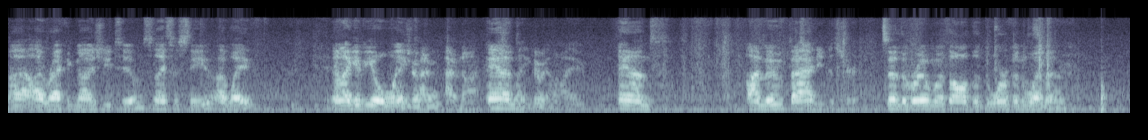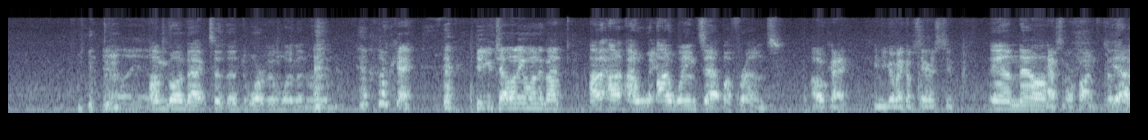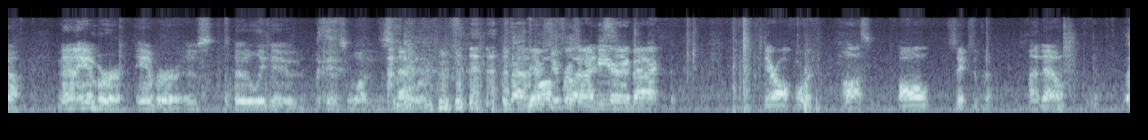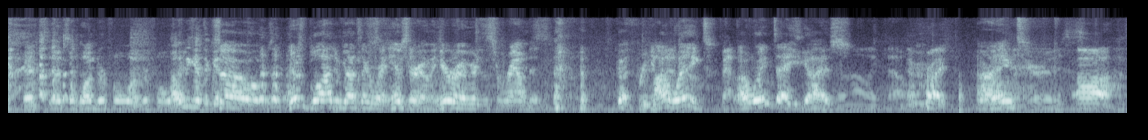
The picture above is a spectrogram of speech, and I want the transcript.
Uh, I recognize you too. It's nice to see you. I wave. And I give you a wink. I'm, I have not. And Do it. and I move So I back need this shirt. to the room with all the dwarven women. Hmm? I'm going back to the dwarven women room. okay. Did you tell anyone about? I, I, I, I winked at my friends. Okay. And you go back upstairs to And now I'm have some more fun. so Yeah. speak? And Amber, Amber is totally nude because one's They're super flowing excited to see you back. They're all for it. awesome. All six of them. I know. It's it's a wonderful, wonderful I life. think you get to get. So, there's blood and guts everywhere in his room. In your room, you're just surrounded. Good. Freaking I bad. winked. Bad. I winked at you guys. I like that. All right. All right. Winked. Ah,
